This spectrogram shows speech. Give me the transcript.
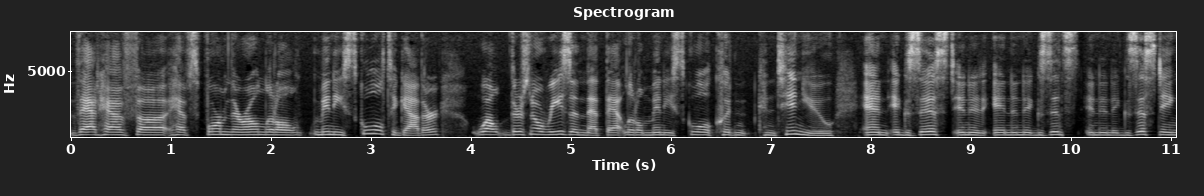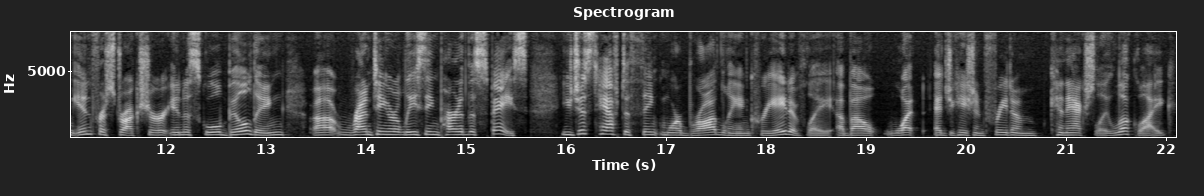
that have uh, have formed their own little mini school together. Well, there's no reason that that little mini school couldn't continue and exist in, a, in an exist in an existing infrastructure in a school building, uh, renting or leasing part of the space. You just have to think more broadly and creatively about what education freedom can actually look like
